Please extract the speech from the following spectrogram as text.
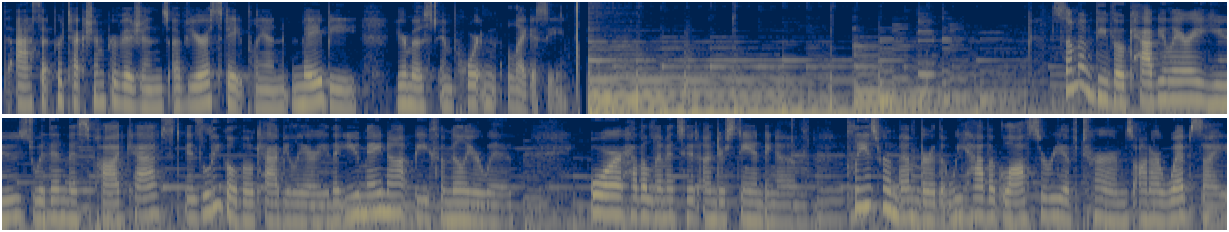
the asset protection provisions of your estate plan may be your most important legacy. Some of the vocabulary used within this podcast is legal vocabulary that you may not be familiar with or have a limited understanding of please remember that we have a glossary of terms on our website,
